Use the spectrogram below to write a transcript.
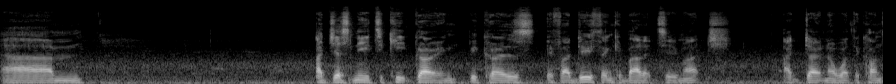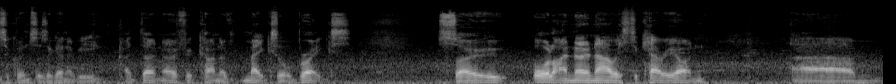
Um, I just need to keep going because if I do think about it too much, I don't know what the consequences are going to be. I don't know if it kind of makes or breaks. So all I know now is to carry on. Um,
